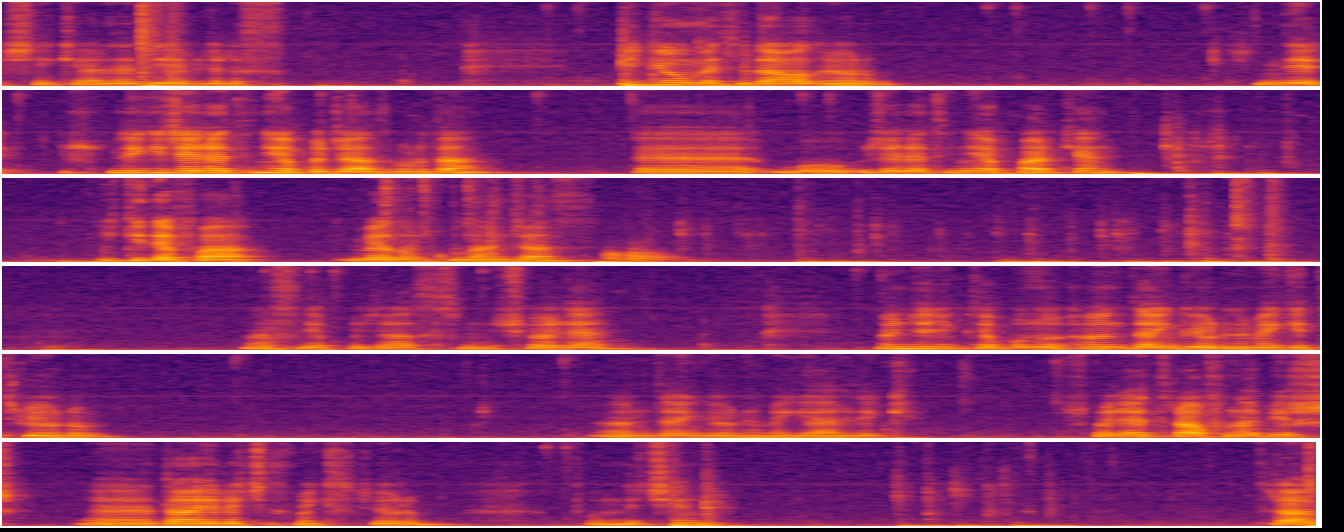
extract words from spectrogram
şeker de diyebiliriz. Bir geometri daha alıyorum. Şimdi üstündeki jelatini yapacağız burada. Ee, bu jelatini yaparken iki defa vellum kullanacağız. Nasıl yapacağız? Şimdi şöyle. Öncelikle bunu önden görünüme getiriyorum. Önden görünüme geldik. Şöyle etrafına bir e, daire çizmek istiyorum. Bunun için drag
